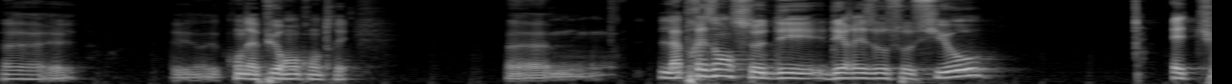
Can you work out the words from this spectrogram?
qu'on a pu rencontrer. la présence des réseaux sociaux est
